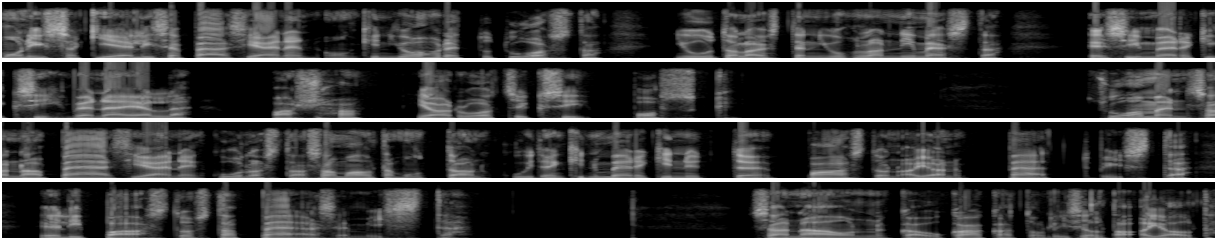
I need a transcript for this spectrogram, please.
Monissa kielissä pääsiäinen onkin johdettu tuosta juutalaisten juhlan nimestä, esimerkiksi Venäjällä Pasha ja ruotsiksi Posk. Suomen sana pääsiäinen kuulostaa samalta, mutta on kuitenkin merkinnyt paaston ajan päättymistä, eli paastosta pääsemistä. Sana on kaukaa katoliselta ajalta.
